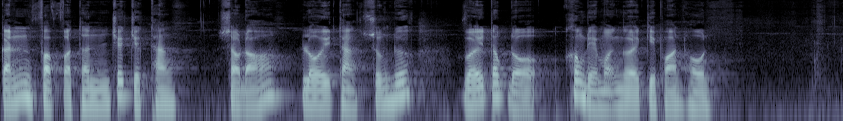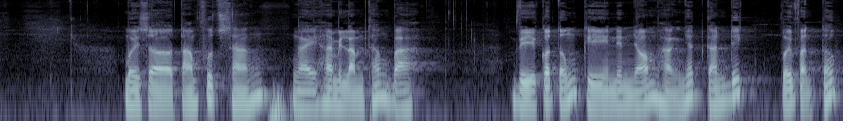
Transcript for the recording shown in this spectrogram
Cắn phập vào thân chiếc trực thăng, Sau đó lôi thẳng xuống nước Với tốc độ không để mọi người kịp hoàn hồn. 10 giờ 8 phút sáng, ngày 25 tháng 3 Vì có Tống Kỳ nên nhóm hàng nhất cán đích với vận tốc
